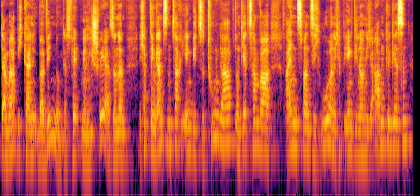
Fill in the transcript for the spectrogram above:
da habe ich keine Überwindung, das fällt mir nicht mhm. schwer, sondern ich habe den ganzen Tag irgendwie zu tun gehabt und jetzt haben wir 21 Uhr und ich habe irgendwie noch nicht Abend gegessen,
